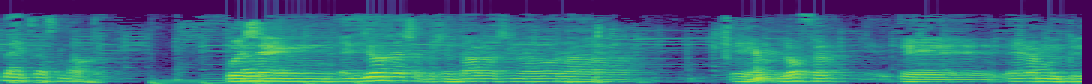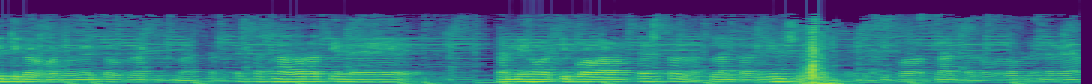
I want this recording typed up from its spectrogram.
Black Lives Matter. Pues en, en Georgia se presentaba la senadora eh, Lofer, que era muy crítica con el movimiento Black Lives Matter. Esta senadora tiene también un equipo de baloncesto, el Atlanta Dreams, el, el equipo de Atlanta, el WNBA,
